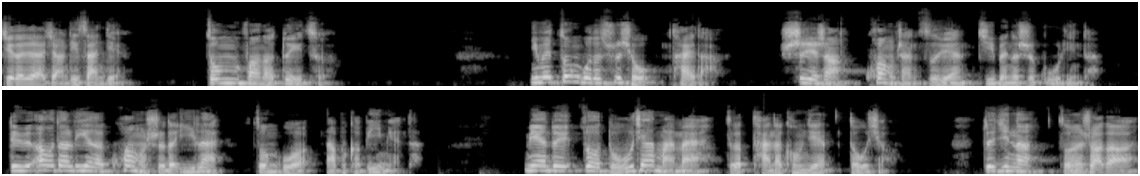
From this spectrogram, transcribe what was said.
接着再讲第三点。中方的对策，因为中国的需求太大，世界上矿产资源基本都是固定的，对于澳大利亚的矿石的依赖，中国那不可避免的。面对做独家买卖，这个谈的空间都小。最近呢，总是刷到啊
